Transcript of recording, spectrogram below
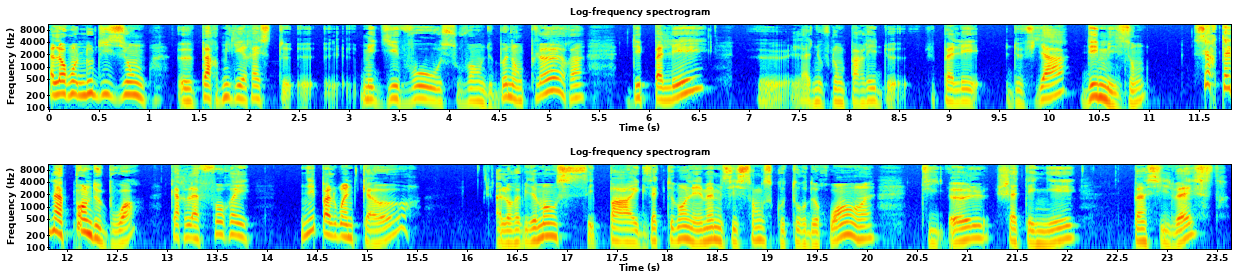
Alors, nous disions, euh, parmi les restes euh, médiévaux, souvent de bonne ampleur, hein, des palais, là nous voulons parler du palais de Via, des maisons, certaines à pans de bois, car la forêt n'est pas loin de Cahors. Alors évidemment, c'est pas exactement les mêmes essences qu'autour de Rouen, hein. tilleul, châtaignier, pin sylvestre,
